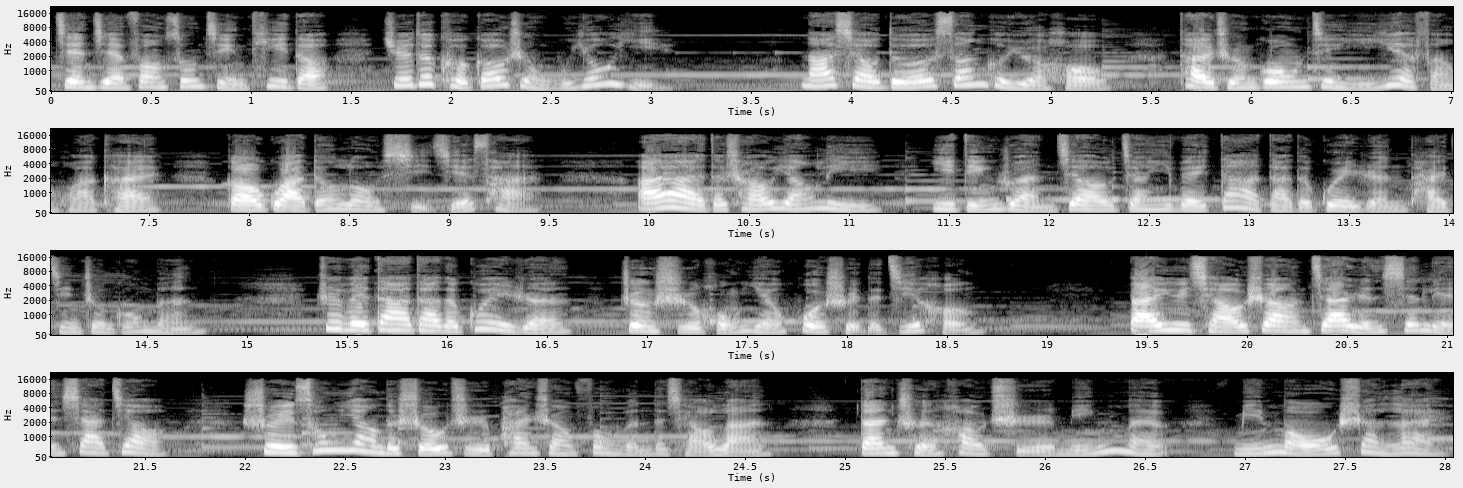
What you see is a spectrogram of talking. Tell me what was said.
渐渐放松警惕的，觉得可高枕无忧矣。哪晓得三个月后。太晨宫竟一夜繁花开，高挂灯笼喜结彩。矮矮的朝阳里，一顶软轿将一位大大的贵人抬进正宫门。这位大大的贵人正是红颜祸水的姬恒。白玉桥上，佳人先莲下轿，水葱样的手指攀上凤纹的桥栏，丹唇皓齿，明眸明眸善睐，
